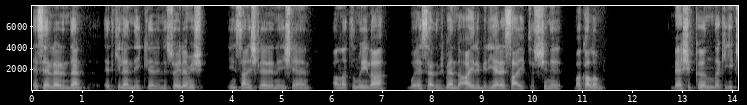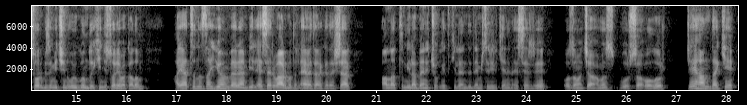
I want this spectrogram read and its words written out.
eserlerinden etkilendiklerini söylemiş. İnsan ilişkilerini işleyen anlatımıyla bu eser demiş. Ben de ayrı bir yere sahiptir. Şimdi bakalım. B şıkkındaki ilk soru bizim için uygundu. İkinci soruya bakalım. Hayatınıza yön veren bir eser var mıdır? Evet arkadaşlar. Anlatımıyla beni çok etkilendi demiştir İlke'nin eseri. O zaman cevabımız Bursa olur. Ceyhan'daki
